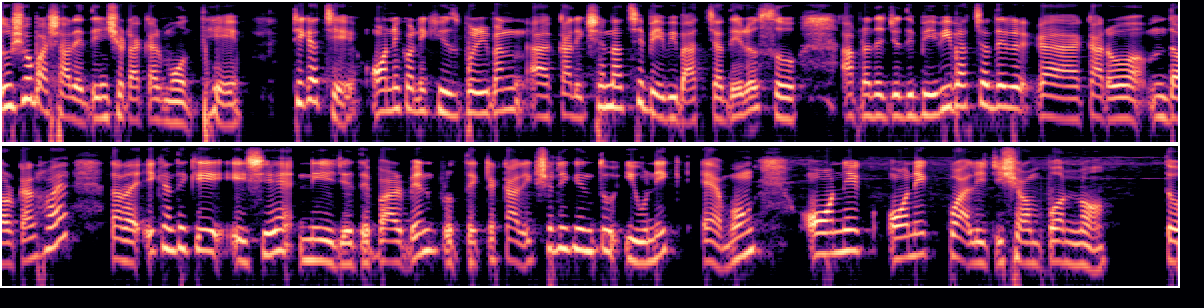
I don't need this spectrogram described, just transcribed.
দুশো বা সাড়ে তিনশো টাকার মধ্যে। ঠিক আছে, অনেক অনেক হিউজ পরিমাণ কালেকশন আছে বেবি বাচ্চাদেরও সো আপনাদের যদি বেবি বাচ্চাদের কারও দরকার হয়, তারা এখান থেকে এসে নিয়ে যেতে পারবেন। প্রত্যেকটা কালেকশনই কিন্তু ইউনিক এবং অনেক অনেক কোয়ালিটি সম্পন্ন। তো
